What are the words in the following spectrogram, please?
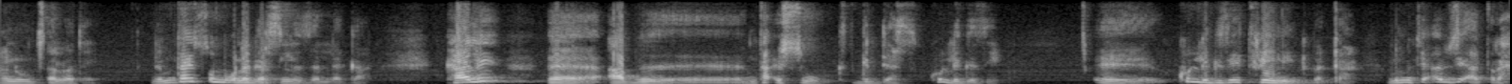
ኣነ እውን ፀሎተይ ንምንታይ ፅቡቅ ነገር ስለ ዘለካ ካሊእ ኣብ እንታይ እሽሙ ክትግደስ ኩሉ ግዜ ኩሉ ግዜ ትሬኒንግ በቃ። ንምንታይ ኣብዚኣ ጥራሕ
